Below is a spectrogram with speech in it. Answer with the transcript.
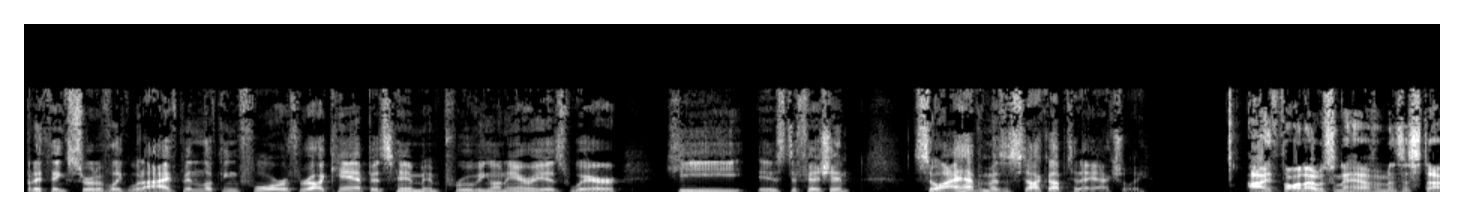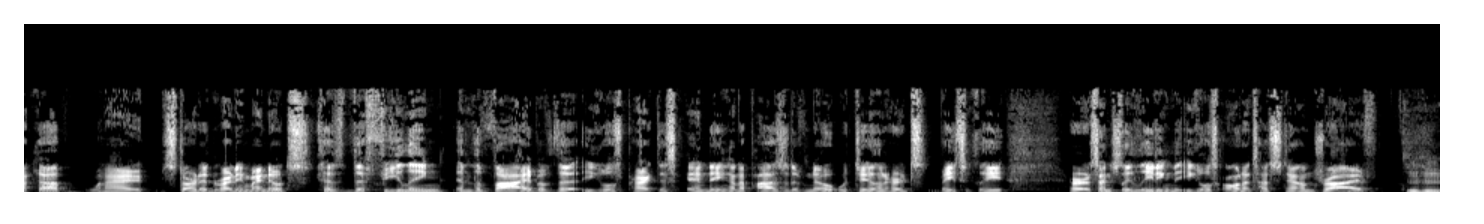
But I think sort of like what I've been looking for throughout camp is him improving on areas where he is deficient. So I have him as a stock up today, actually. I thought I was going to have him as a stock up when I started writing my notes because the feeling and the vibe of the Eagles practice ending on a positive note with Jalen Hurts basically or essentially leading the Eagles on a touchdown drive mm-hmm.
